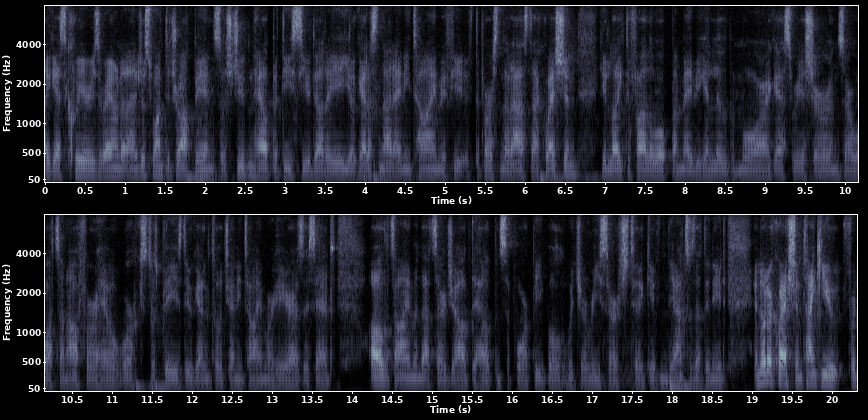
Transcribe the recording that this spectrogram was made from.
I guess, queries around it. I just want to drop in. So student help at dcu.ie, you'll get us in that anytime. If you if the person that asked that question, you'd like to follow up and maybe get a little bit more, I guess, reassurance or what's on offer, how it works, just please do get in touch anytime. We're here, as I said, all the time, and that's our job to help and support people with your research to give them the answers that they need. Another question, thank you for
